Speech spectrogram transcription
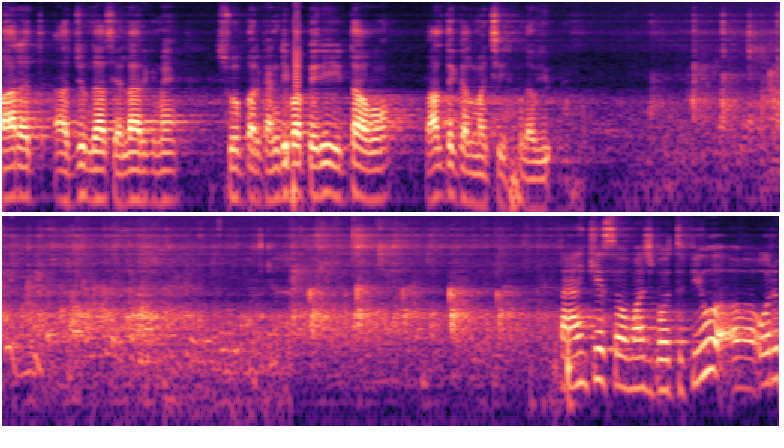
பாரத் அர்ஜுன் தாஸ் எல்லாருக்குமே சூப்பர் கண்டிப்பாக பெரிய ஹிட் ஆகும். வாழ்த்துக்கள் மச்சி love you Thank you so much, both of you. Uh, or a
